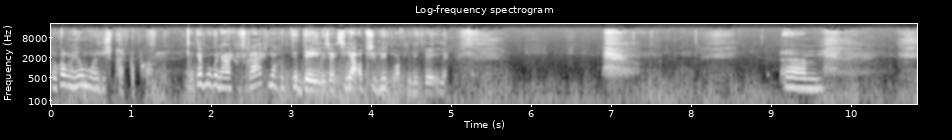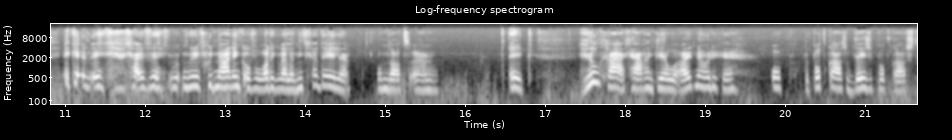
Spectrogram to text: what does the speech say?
er kwam een heel mooi gesprek op gang. Ik heb ook aan haar gevraagd: mag ik dit delen? Zegt ze ja, absoluut mag je dit delen. Um, ik, ik, ga even, ik moet even goed nadenken over wat ik wel en niet ga delen. Omdat um, ik heel graag haar een keer wil uitnodigen op de podcast, op deze podcast,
